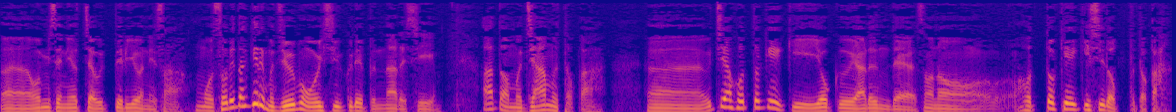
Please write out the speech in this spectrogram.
お店によっちゃ売ってるようにさ、もうそれだけでも十分美味しいクレープになるし、あとはもうジャムとか、うちはホットケーキよくやるんで、その、ホットケーキシロップとか、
